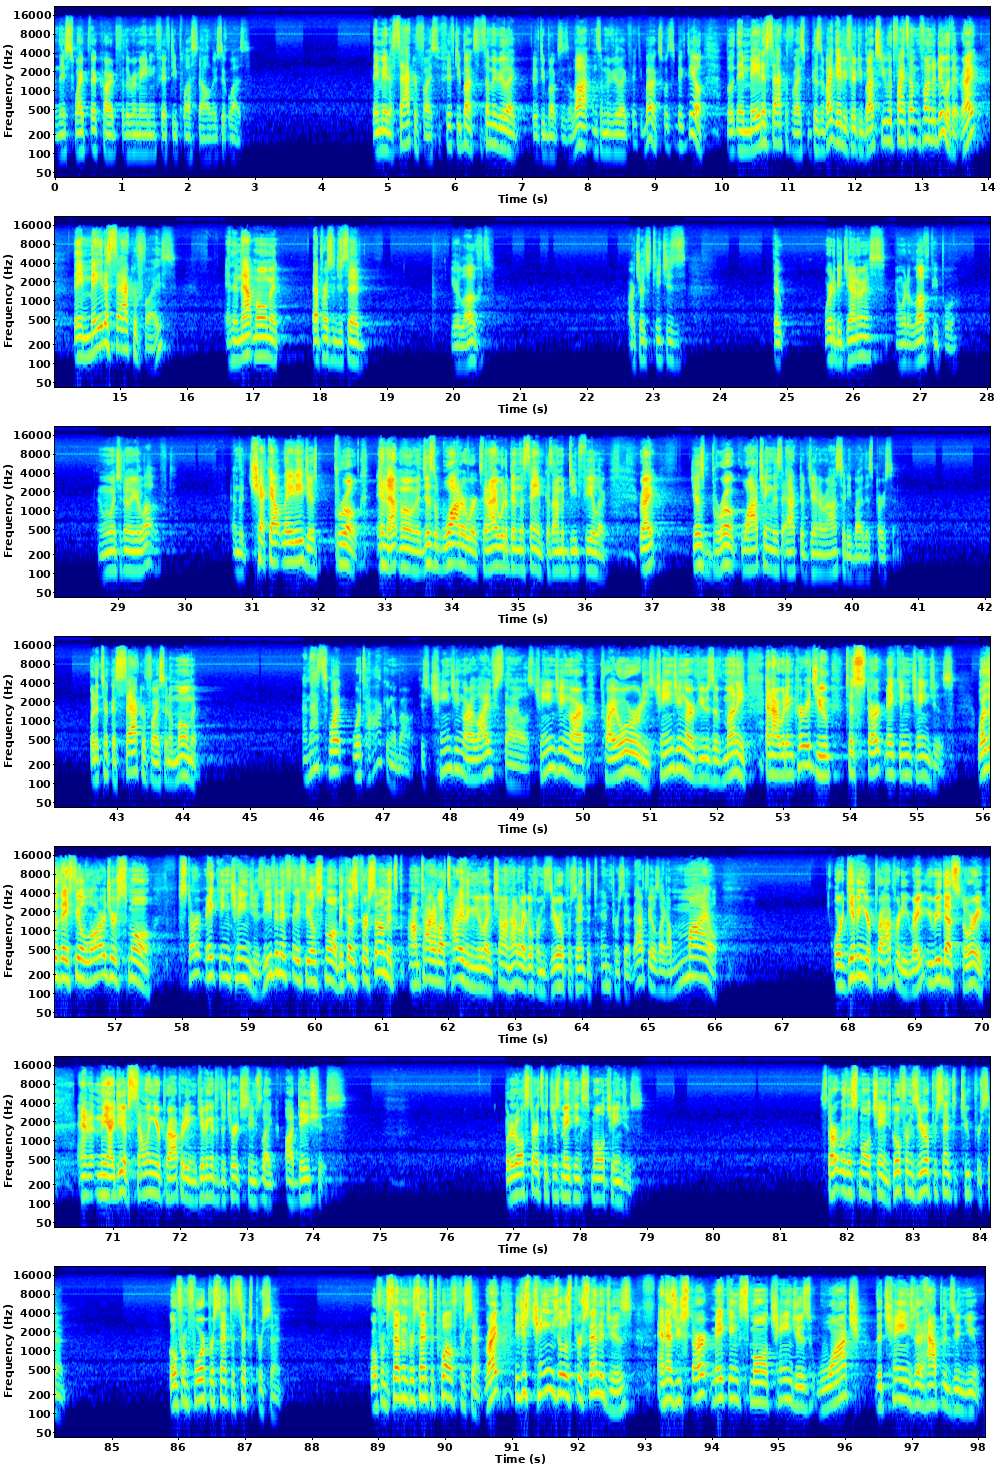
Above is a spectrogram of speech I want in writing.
and they swiped their card for the remaining fifty plus dollars it was. They made a sacrifice of 50 bucks. And some of you are like, 50 bucks is a lot. And some of you are like, 50 bucks, what's the big deal? But they made a sacrifice because if I gave you 50 bucks, you would find something fun to do with it, right? They made a sacrifice. And in that moment, that person just said, You're loved. Our church teaches we're to be generous and we're to love people. And we want you to know you're loved. And the checkout lady just broke in that moment, just waterworks. And I would have been the same because I'm a deep feeler, right? Just broke watching this act of generosity by this person. But it took a sacrifice in a moment. And that's what we're talking about is changing our lifestyles, changing our priorities, changing our views of money. And I would encourage you to start making changes. Whether they feel large or small, start making changes, even if they feel small. Because for some, it's I'm talking about tithing, and you're like, Sean, how do I go from 0% to 10%? That feels like a mile. Or giving your property, right? You read that story, and, and the idea of selling your property and giving it to the church seems like audacious. But it all starts with just making small changes. Start with a small change. Go from 0% to 2%. Go from 4% to 6%. Go from 7% to 12%, right? You just change those percentages. And as you start making small changes, watch the change that happens in you.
